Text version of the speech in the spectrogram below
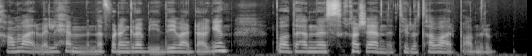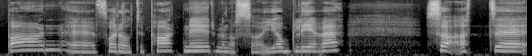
kan være veldig hemmende for den gravide i hverdagen. Både hennes kanskje evne til å ta vare på andre barn, eh, forhold til partner, men også jobblivet. Så at eh,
